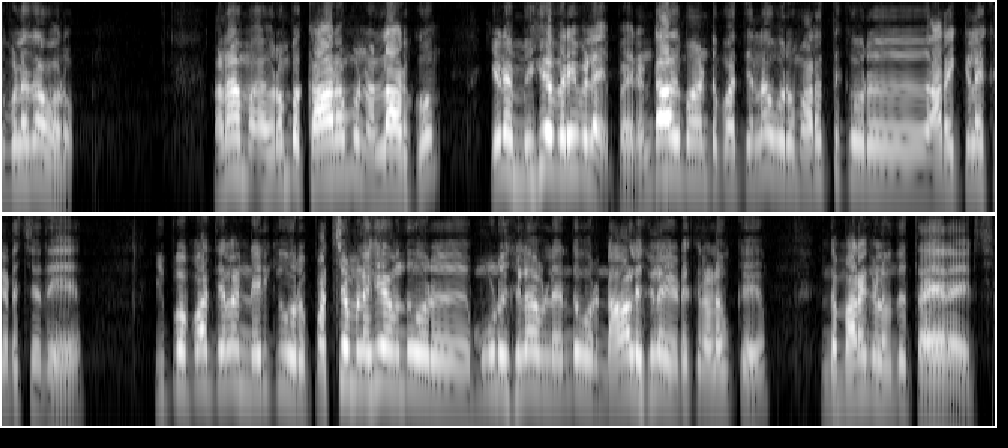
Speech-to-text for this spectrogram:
இவ்வளோ தான் வரும் ஆனால் ரொம்ப காரமும் நல்லாயிருக்கும் ஏன்னா மிக விரைவில் இப்போ ரெண்டாவது ஆண்டு பார்த்தீங்கன்னா ஒரு மரத்துக்கு ஒரு அரை கிலோ கிடைச்சது. இப்போ பார்த்தீங்கன்னா நெருக்கி ஒரு பச்சை மிளகே வந்து ஒரு மூணு கிலோவிலேருந்து ஒரு நாலு கிலோ எடுக்கிற அளவுக்கு இந்த மரங்கள் வந்து தயாராகிருச்சு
